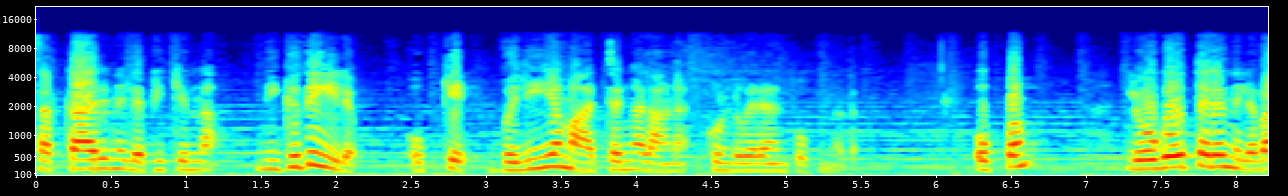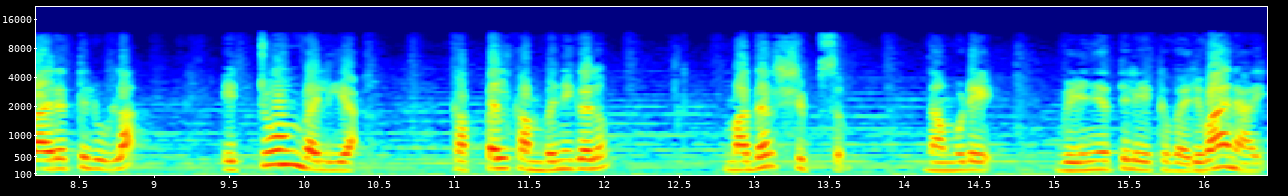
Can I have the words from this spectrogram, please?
സർക്കാരിന് ലഭിക്കുന്ന നികുതിയിലും ഒക്കെ വലിയ മാറ്റങ്ങളാണ് കൊണ്ടുവരാൻ പോകുന്നത്. ഒപ്പം ലോകോത്തര നിലവാരത്തിലുള്ള ഏറ്റവും വലിയ കപ്പൽ കമ്പനികളും മദർഷിപ്സും നമ്മുടെ വിഴിഞ്ഞത്തിലേക്ക് വരുവാനായി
